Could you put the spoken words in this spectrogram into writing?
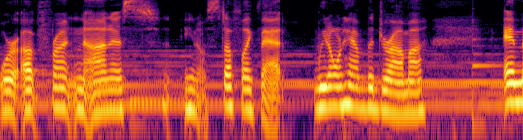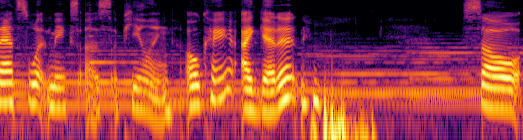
we're upfront and honest, you know, stuff like that. We don't have the drama. And that's what makes us appealing. Okay, I get it. So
